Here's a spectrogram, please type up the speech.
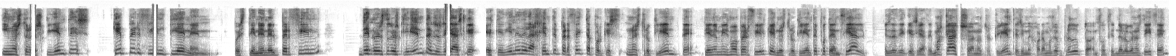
y nuestros clientes, ¿qué perfil tienen? Pues tienen el perfil de nuestros clientes. O sea, es que, es que viene de la gente perfecta porque es nuestro cliente, tiene el mismo perfil que nuestro cliente potencial. Es decir, que si hacemos caso a nuestros clientes y mejoramos el producto en función de lo que nos dicen,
